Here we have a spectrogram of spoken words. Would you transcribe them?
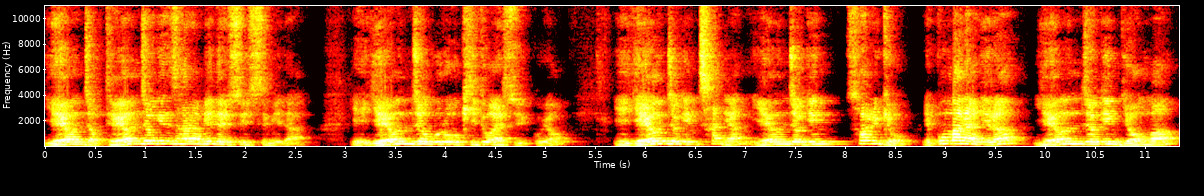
예언적, 대언적인 사람이 될 수 있습니다. 예, 예언적으로 기도할 수 있고요. 예, 예언적인 찬양, 예언적인 설교, 예, 뿐만 아니라 예언적인 영화,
